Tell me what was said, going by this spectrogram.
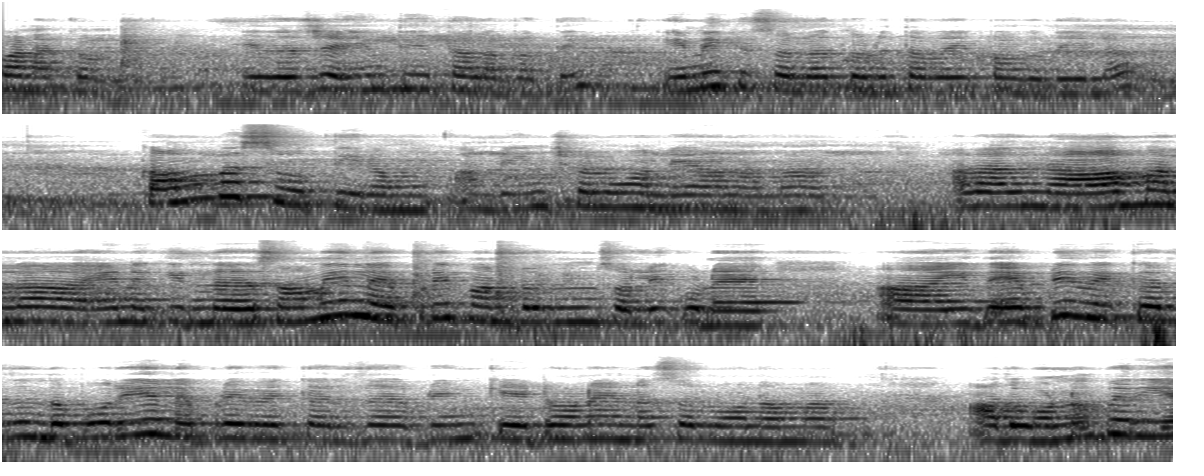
வணக்கம். இது ஜெயந்தி தளபதி. இன்னைக்கு சொல்ல கொடுத்தவை பகுதியில் கம்பசூத்திரம் அப்படின்னு சொல்லுவோம் இல்லையா நம்ம? அதாவது நார்மலாக எனக்கு இந்த சமையல் எப்படி பண்ணுறதுன்னு சொல்லி கொடு. இதை எப்படி வைக்கிறது? இந்த பொரியல் எப்படி வைக்கிறது? அப்படின்னு கேட்டோன்னே என்ன சொல்லுவோம் நம்ம? அது ஒன்றும் பெரிய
